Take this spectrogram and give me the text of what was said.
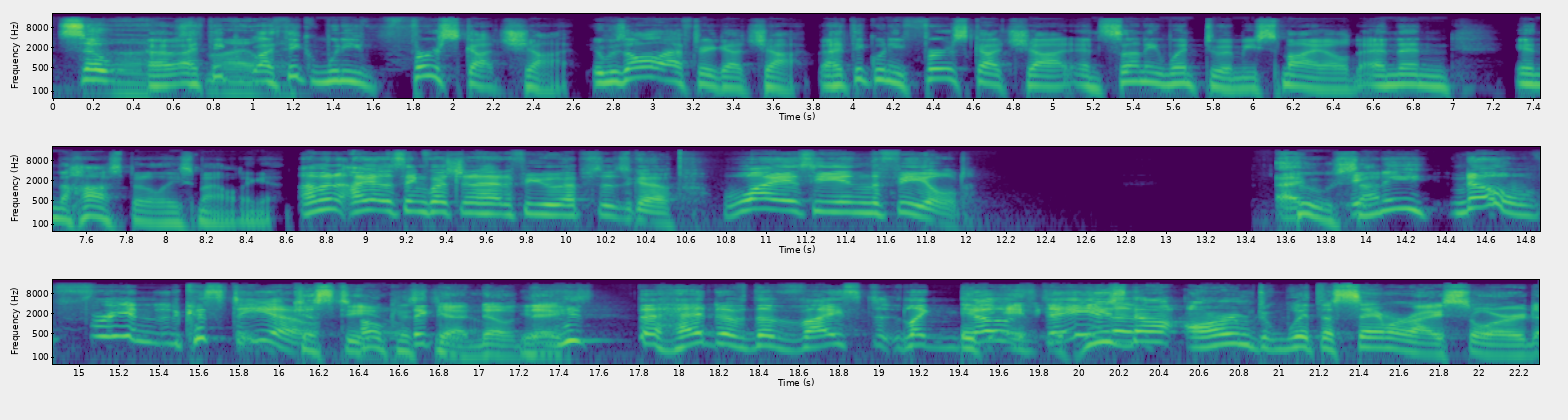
So Uh, Uh, I think I think when he first got shot, it was all after he got shot. I think when he first got shot and Sonny went to him, he smiled, and then in the hospital, he smiled again. I'm gonna, I got the same question I had a few episodes ago. Why is he in the field? Who, Sonny? No, freaking Castillo. Castillo. Oh, Castillo, Yeah, no, yeah. they- He's the head of the vice. Like, if, go if- if stay in he's the- not armed with a samurai sword,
